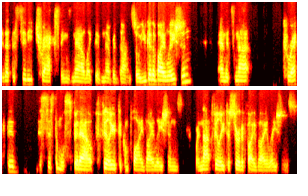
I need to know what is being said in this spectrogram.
is that the city tracks things now like they've never done. So you get a violation, and it's not corrected, the system will spit out failure to comply violations or not failure to certify violations.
